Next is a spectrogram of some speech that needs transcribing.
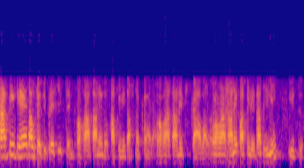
Tapi dia tahu jadi presiden, roh rasanya untuk fasilitas negara, roh rasanya dikawal, roh rasanya fasilitas ini itu.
